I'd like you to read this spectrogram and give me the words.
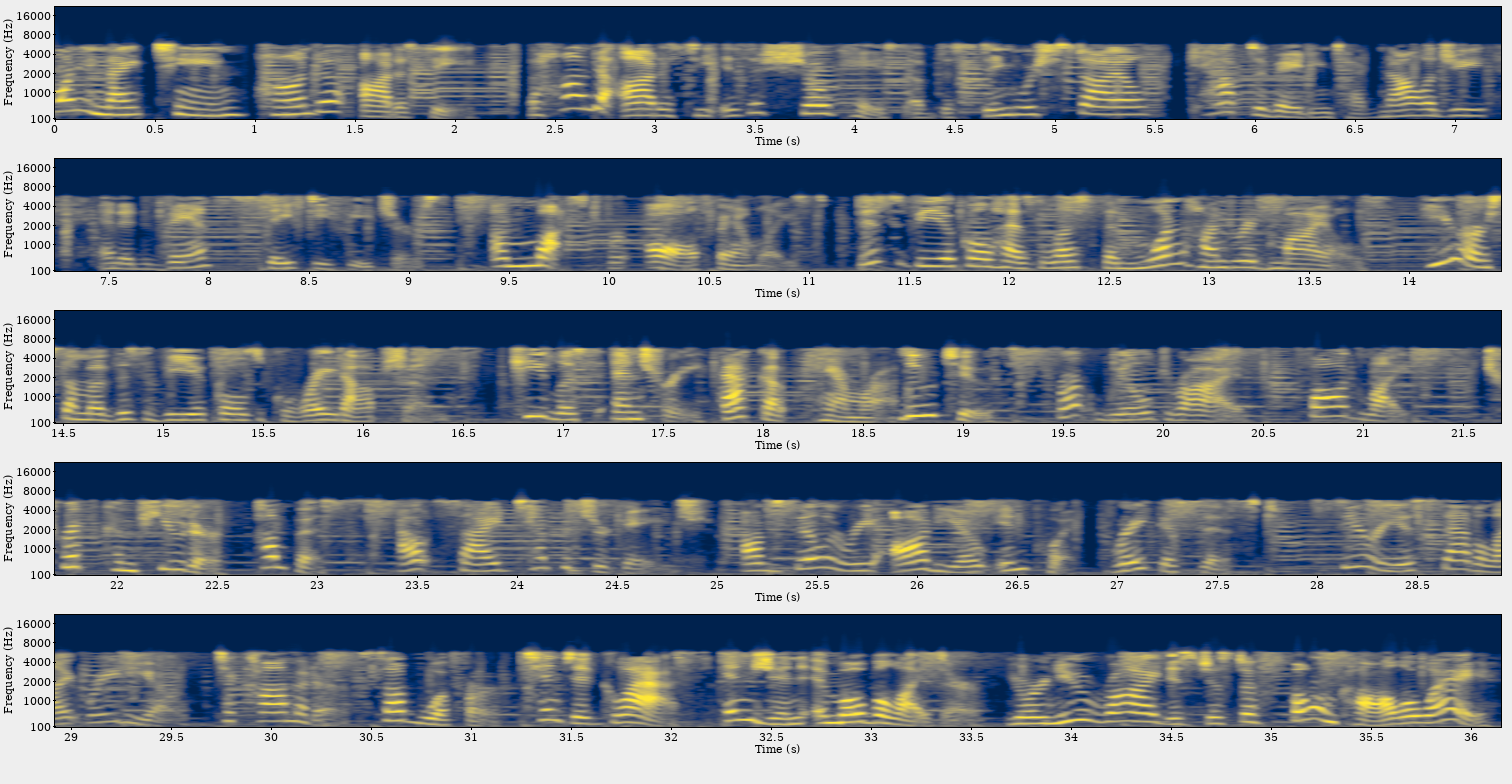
2019 Honda Odyssey. The Honda Odyssey is a showcase of distinguished style, captivating technology, and advanced safety features. A must for all families. This vehicle has less than 100 miles. Here are some of this vehicle's great options. Keyless entry, backup camera, Bluetooth, front wheel drive, fog lights, trip computer, compass, outside temperature gauge, auxiliary audio input, brake assist, Sirius satellite radio, tachometer, subwoofer, tinted glass, engine immobilizer. Your new ride is just a phone call away.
